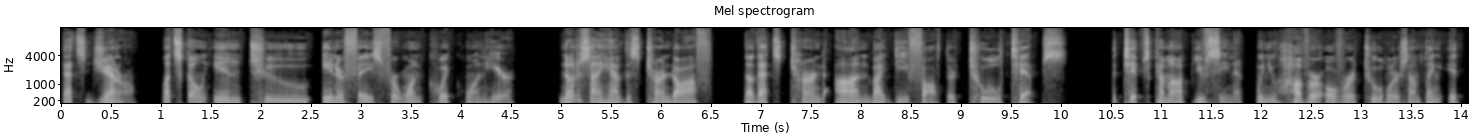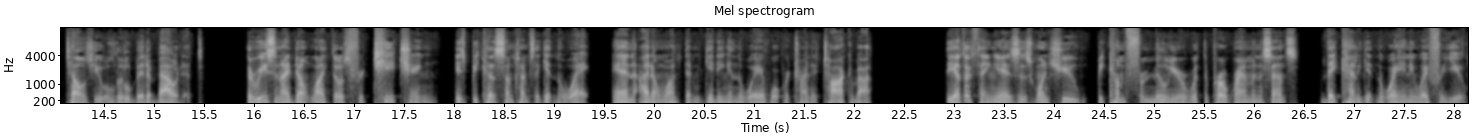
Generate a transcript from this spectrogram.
That's general. Let's go into interface for one quick one here. Notice I have this turned off. Now that's turned on by default. They're tool tips. The tips come up, you've seen it. When you hover over a tool or something, it tells you a little bit about it. The reason I don't like those for teaching is because sometimes they get in the way, and I don't want them getting in the way of what we're trying to talk about. The other thing is, is once you become familiar with the program in a sense, they kind of get in the way anyway for you.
